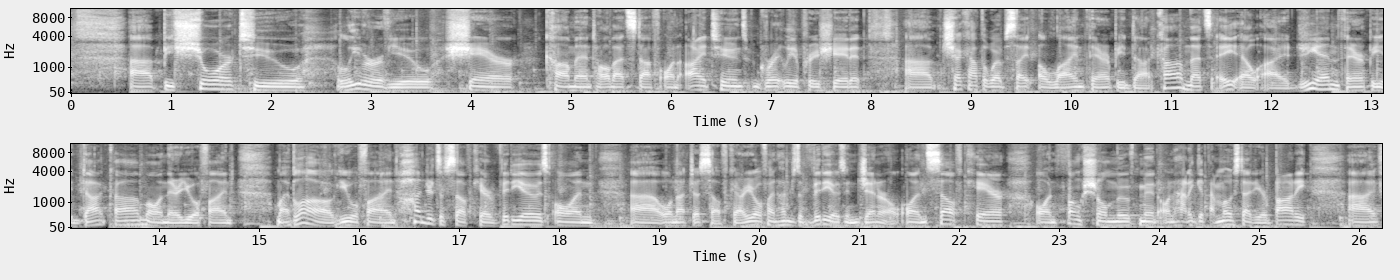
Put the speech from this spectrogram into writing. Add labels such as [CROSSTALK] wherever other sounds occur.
Uh, be sure to leave a review, share, comment, all that stuff on iTunes. Greatly appreciate it. Um, check out the website aligntherapy.com. That's A L I G N therapy.com. On there, you will find my blog. You will find hundreds of self care videos on, uh, well, not just self care. You will find hundreds of videos in general on self care, on functional movement, on how to get the most out of your body. Uh,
